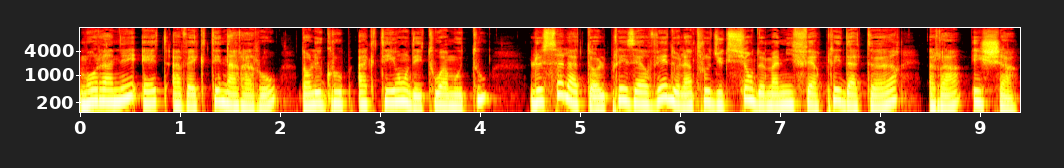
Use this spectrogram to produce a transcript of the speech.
Morané est, avec Tenararo, dans le groupe Actéon des Tuamotu, le seul atoll préservé de l'introduction de mammifères prédateurs, rats et chats.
